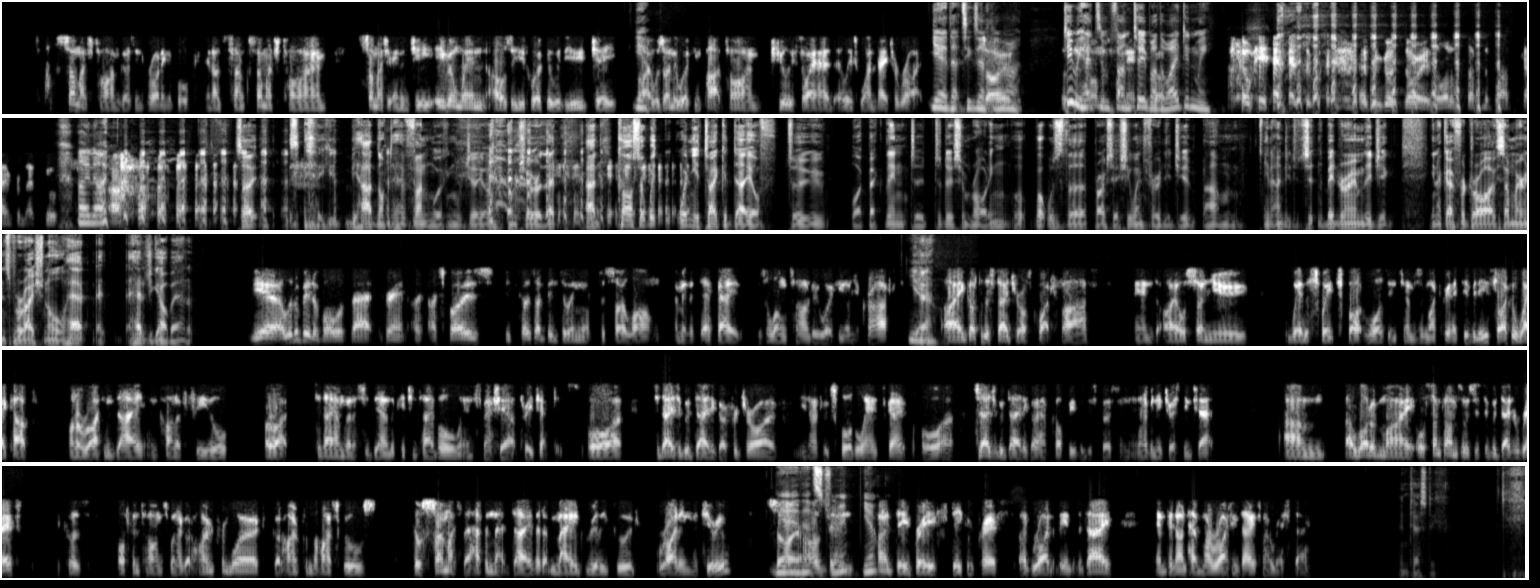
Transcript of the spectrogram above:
so much time goes into writing a book, and I'd sunk so much time, so much energy. Even when I was a youth worker with you, G, Yeah. I was only working part time purely so I had at least one day to write. yeah, that's exactly So, right. It Gee, we had some fun too, financial by the way, didn't we? we had some, had some good stories. A lot of the stuff in the bluffs came from that school. I know. Uh, So it'd be hard not to have fun working with G. I'm, I'm sure of that. Uh, Kyle, so when, when you take a day off to like back then to, to do some writing, what was the process you went through? Did you um you know did you sit in the bedroom? Did you you know go for a drive somewhere inspirational? How how did you go about it? Yeah, a little bit of all of that, Grant. I, I suppose because I've been doing it for so long, I mean, a decade is a long time to be working on your craft. Yeah. I got to the stage where I was quite fast, and I also knew where the sweet spot was in terms of my creativity. So I could wake up on a writing day and kind of feel, all right, today I'm going to sit down at the kitchen table and smash out three chapters, or today's a good day to go for a drive, you know, to explore the landscape, or today's a good day to go have coffee with this person and have an interesting chat. Um, a lot of my, or sometimes it was just a good day to rest because oftentimes when I got home from work, got home from the high schools, there was so much that happened that day that it made really good writing material. So Yeah, I that's would true. then Yep. kind of debrief, decompress. I'd write at the end of the day, and then I'd have my writing day as my rest day. Fantastic.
